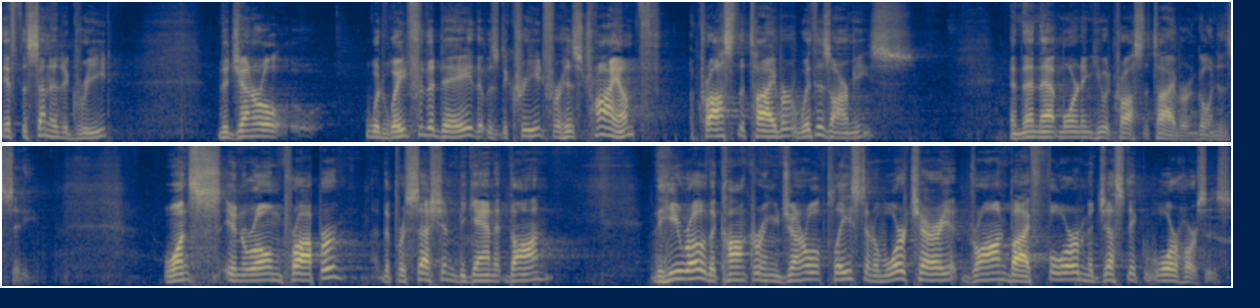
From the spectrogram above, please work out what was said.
if the Senate agreed, the general would wait for the day that was decreed for his triumph across the Tiber with his armies, and then that morning he would cross the Tiber and go into the city. Once in Rome proper, the procession began at dawn the hero, the conquering general, placed in a war chariot drawn by four majestic war horses.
